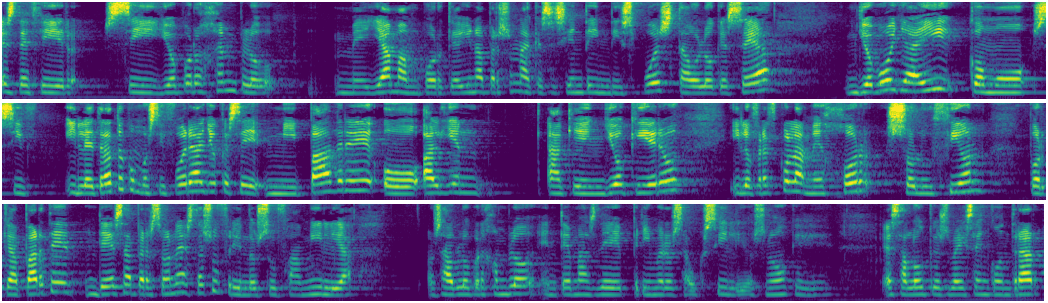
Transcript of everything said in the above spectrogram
Es decir, si yo, por ejemplo, me llaman porque hay una persona que se siente indispuesta o lo que sea, yo voy ahí como si y le trato como si fuera, yo que sé, mi padre o alguien a quien yo quiero y le ofrezco la mejor solución porque aparte de esa persona está sufriendo su familia. Os hablo, por ejemplo, en temas de primeros auxilios, ¿no? que es algo que os vais a encontrar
